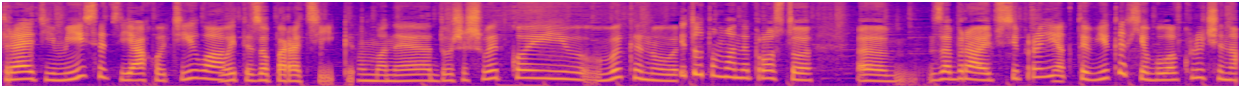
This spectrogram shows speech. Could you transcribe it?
третій місяць. Я хотіла вийти з операційки. Мене дуже швидко і викинули. І тут у мене просто е, забирають всі проєкти, в яких я була включена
